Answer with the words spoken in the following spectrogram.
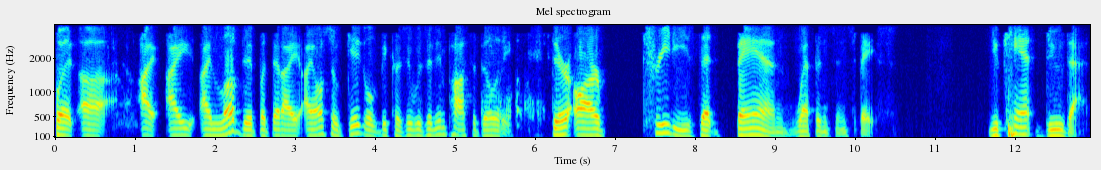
but uh, I I I loved it. But then I I also giggled because it was an impossibility. There are treaties that ban weapons in space. You can't do that.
